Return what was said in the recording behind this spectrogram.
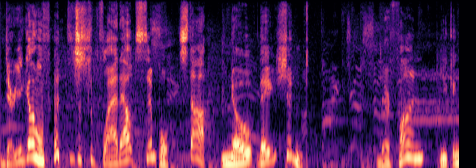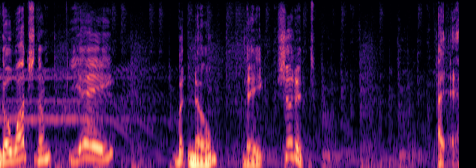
There you go. just flat out simple. Stop. No, they shouldn't. They're fun. You can go watch them. Yay. But no, they shouldn't. I, eh.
